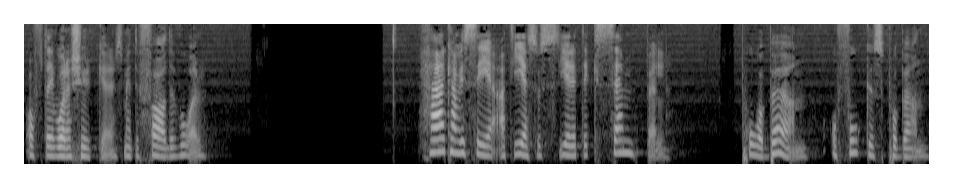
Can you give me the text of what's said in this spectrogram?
ofta i våra kyrkor, som heter Fader vår. Här kan vi se att Jesus ger ett exempel på bön och fokus på bön.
